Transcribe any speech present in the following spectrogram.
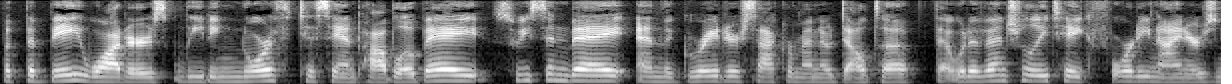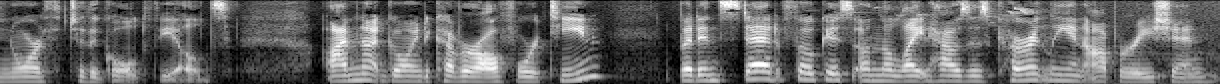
but the bay waters leading north to San Pablo Bay, Suisun Bay, and the greater Sacramento Delta that would eventually take 49ers north to the gold fields. I'm not going to cover all 14, but instead focus on the lighthouses currently in operation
